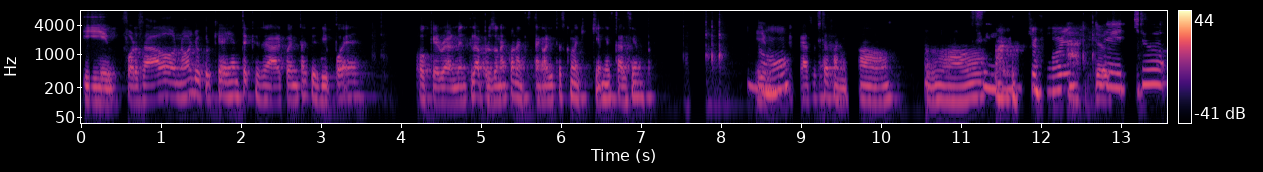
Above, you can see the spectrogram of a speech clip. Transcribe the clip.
y forzado o no, yo creo que hay gente que se da cuenta que sí puede o que realmente la persona con la que están ahorita es con la que quieren estar siempre. Y No. en este caso, Stephanie. Ah. Ah. Sí. De hecho,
